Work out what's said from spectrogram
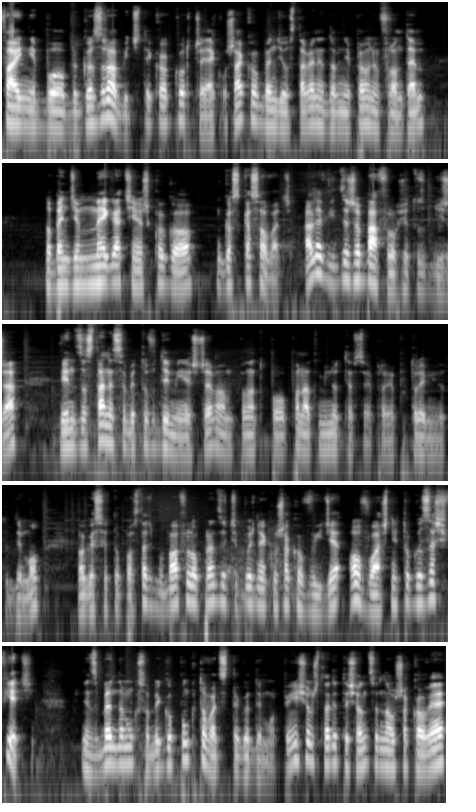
Fajnie byłoby go zrobić, tylko kurczę, jak Uszakow będzie ustawiony do mnie pełnym frontem, to będzie mega ciężko go, go skasować. Ale widzę, że Buffalo się tu zbliża, więc zostanę sobie tu w dymie jeszcze. Mam ponad, po, ponad minutę, w sobie prawie półtorej minuty dymu. Mogę sobie tu postać, bo Buffalo prędzej czy później jak Uszako wyjdzie, o właśnie to go zaświeci. Więc będę mógł sobie go punktować z tego dymu. 54 tysiące na Uszakowie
